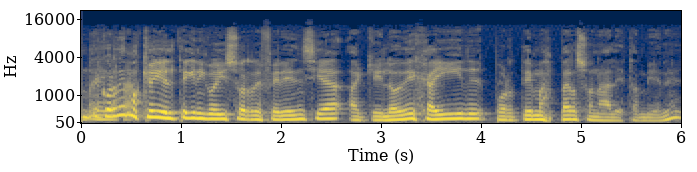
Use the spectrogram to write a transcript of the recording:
recordemos que hoy el técnico hizo referencia a que lo deja ir por temas personales también. ¿eh?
